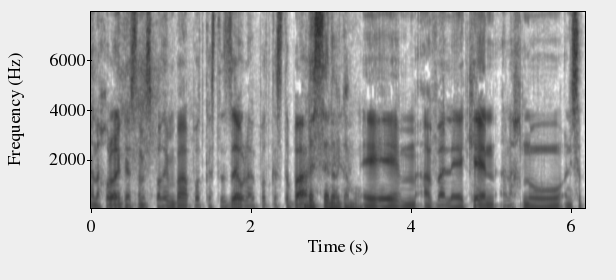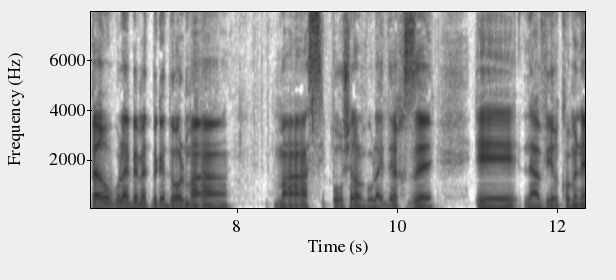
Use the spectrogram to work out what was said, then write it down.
אנחנו לא ניכנס למספרים בפודקאסט הזה אולי בפודקאסט הבא. בסדר גמור. אמ, אבל אה, כן אנחנו אני אספר אולי באמת בגדול מה מה הסיפור שלנו ואולי דרך זה אה, להעביר כל מיני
